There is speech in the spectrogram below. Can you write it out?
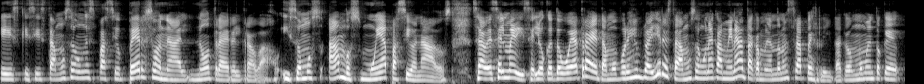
es que si estamos en un espacio personal, no traer el trabajo. Y somos ambos muy apasionados. O sea, a veces él me dice, lo que te voy a traer, estamos, por ejemplo, ayer estábamos en una caminata caminando nuestra perrita, que es un momento que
